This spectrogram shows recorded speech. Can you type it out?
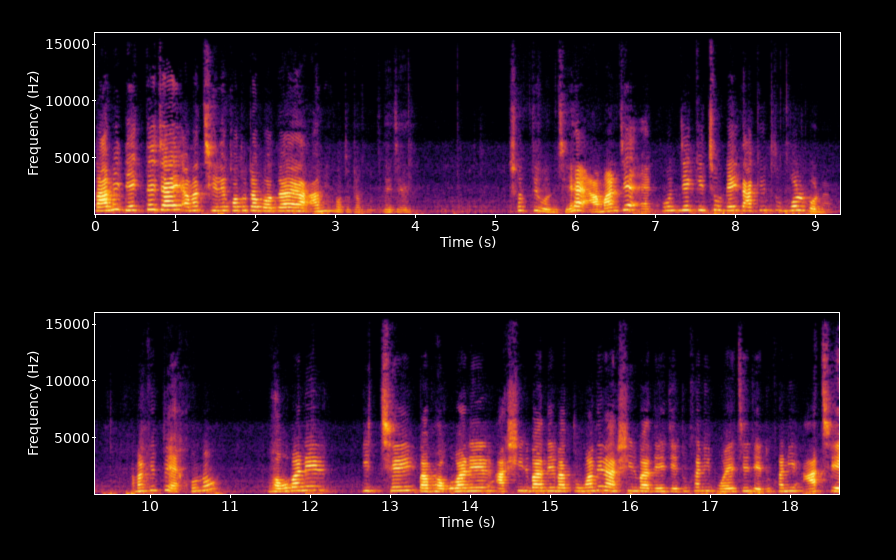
তা আমি দেখতে চাই, আমার ছেলে কতটা বদলায়, আমি কতটা বদলে যাই। সত্যি বলছি। হ্যাঁ আমার যে এখন যে কিছু নেই তা কিন্তু বলব না। আমার কিন্তু এখনও ভগবানের ইচ্ছে বা ভগবানের আশীর্বাদে বা তোমাদের আশীর্বাদে যেটুখানি হয়েছে, যেটুখানি আছে,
